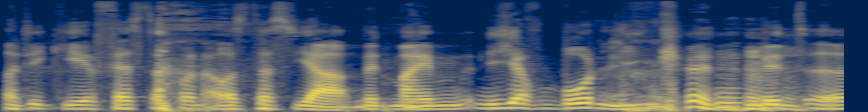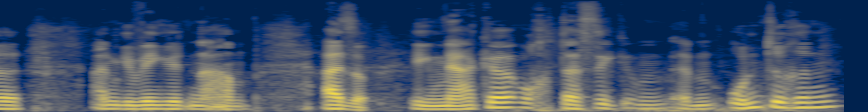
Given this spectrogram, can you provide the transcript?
Und ich gehe fest davon aus, dass ja, mit meinem nicht auf dem Boden liegen können, mit äh, angewinkelten Armen. Also, ich merke auch, dass ich im, im unteren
